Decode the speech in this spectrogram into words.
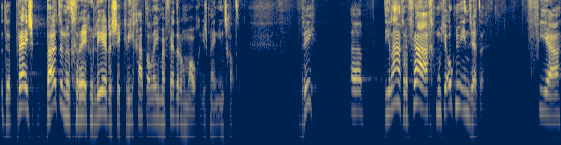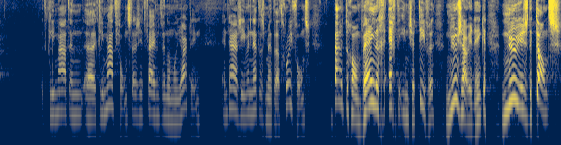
de prijs buiten het gereguleerde circuit gaat alleen maar verder omhoog, is mijn inschatting. Drie, uh, die lagere vraag moet je ook nu inzetten. Via het Klimaat- en uh, Klimaatfonds, daar zit 25 miljard in. En daar zien we, net als met dat groeifonds, buitengewoon weinig echte initiatieven. Nu zou je denken, nu is de kans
